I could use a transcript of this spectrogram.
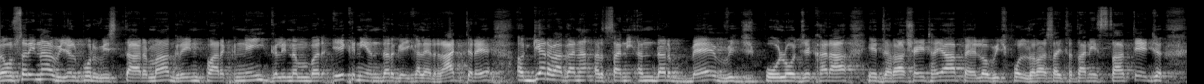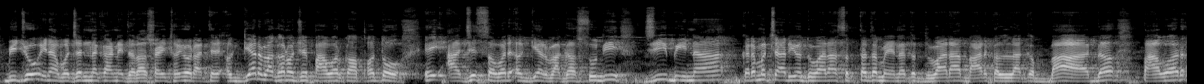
નવસારીના વિજલપુર વિસ્તારમાં ગ્રીન પાર્કની ગલી નંબર એકની અંદર ગઈકાલે રાત્રે અગિયાર વાગ્યાના અરસાની અંદર બે વીજ પોલો જે ખરા એ ધરાશાયી થયા. પહેલો વીજ પોલ ધરાશાયી થતાની સાથે જ બીજો એના વજનના કારણે ધરાશાયી થયો. રાત્રે અગિયાર વાગ્યાનો જે પાવર કપ હતો એ આજે સવારે અગિયાર વાગ્યા સુધી જીબીના કર્મચારીઓ દ્વારા સતત મહેનત દ્વારા બાર કલાક બાદ પાવર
